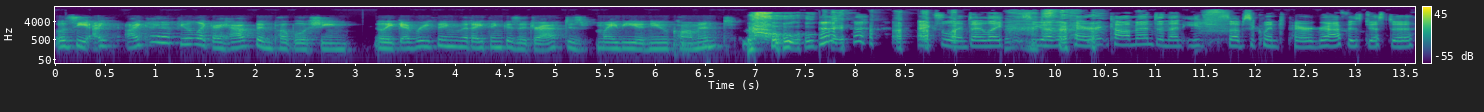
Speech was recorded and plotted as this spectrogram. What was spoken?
let's see. I I kind of feel like I have been publishing. Like everything that I think is a draft is maybe a new comment. oh, okay. Excellent. I like it. So you have a parent comment, and then each subsequent paragraph is just a.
